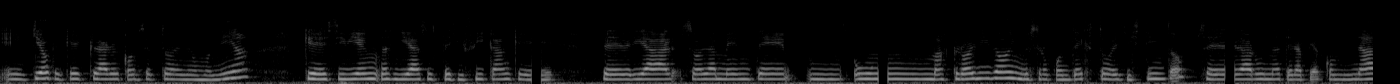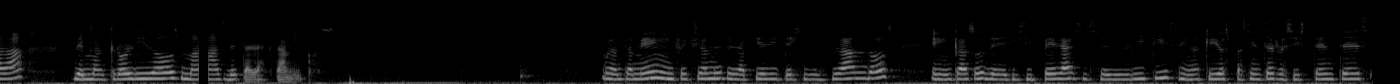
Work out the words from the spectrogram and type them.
eh, quiero que quede claro el concepto de neumonía, que si bien las guías especifican que se debería dar solamente mm, un macrólido, en nuestro contexto es distinto, se debe dar una terapia combinada de macrólidos más betalactámicos. Bueno, también infecciones de la piel y tejidos blandos, en casos de erisipelas y celulitis, en aquellos pacientes resistentes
